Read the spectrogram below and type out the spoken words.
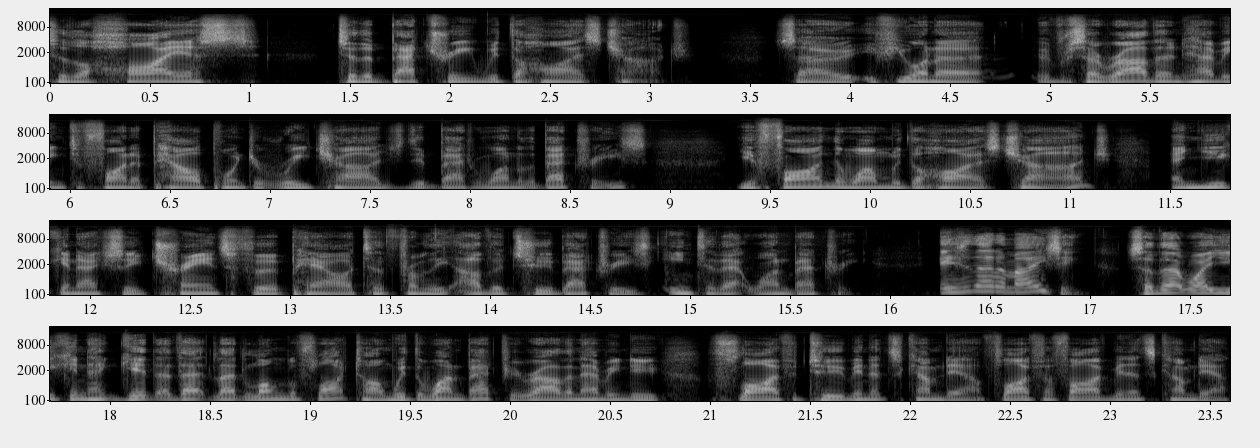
to the highest to the battery with the highest charge. So if you want to, so rather than having to find a power point to recharge the bat one of the batteries, you find the one with the highest charge, and you can actually transfer power to from the other two batteries into that one battery. Isn't that amazing? So that way you can get that, that longer flight time with the one battery rather than having to fly for two minutes, come down, fly for five minutes, come down.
